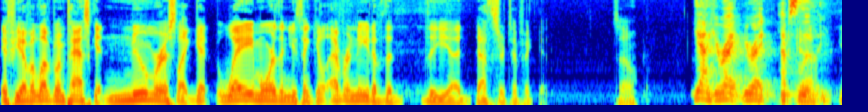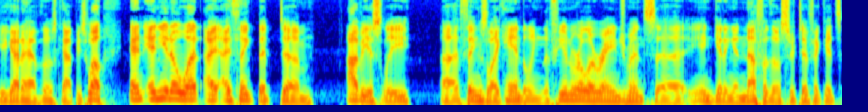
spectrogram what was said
if you have a loved one pass, get numerous, like get way more than you think you'll ever need of the the uh, death certificate. So Yeah, you're right. You're right. Absolutely. yeah, you got to have those copies. Well, and and you know what? I I think that um, obviously uh, things like handling the funeral arrangements uh, and getting enough of those certificates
